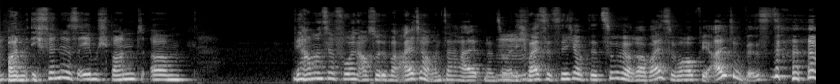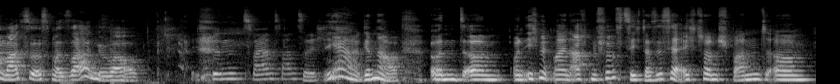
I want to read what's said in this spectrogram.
Mhm. Und ich finde es eben spannend, ähm, wir haben uns ja vorhin auch so über Alter unterhalten und so. Mhm. Und ich weiß jetzt nicht, ob der Zuhörer weiß überhaupt, wie alt du bist. Magst du das mal sagen überhaupt? Ich bin 22. Ja, genau. Und, ähm, und ich mit meinen 58, das ist ja echt schon spannend. Ähm,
